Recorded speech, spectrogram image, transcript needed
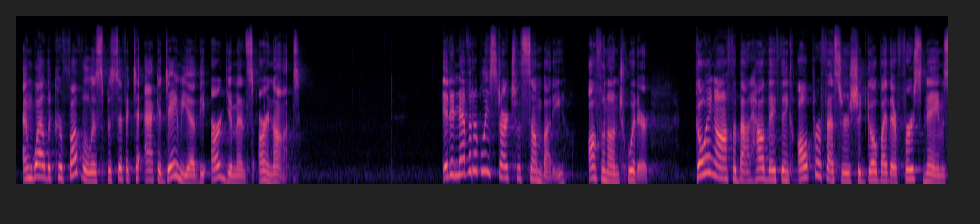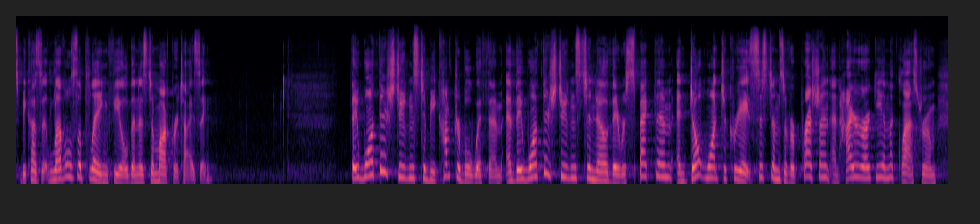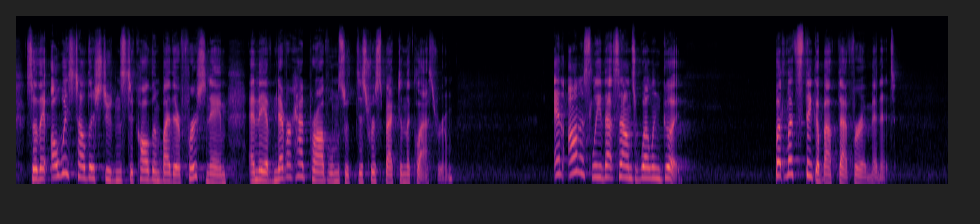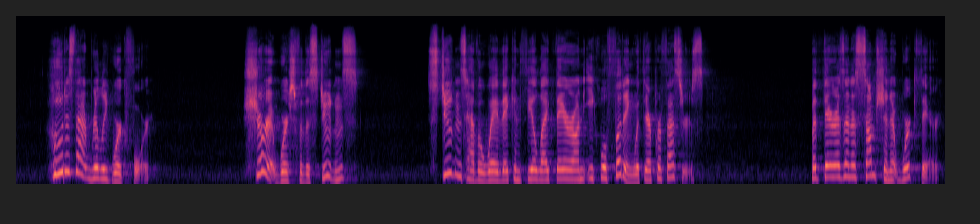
And while the kerfuffle is specific to academia, the arguments are not. It inevitably starts with somebody, often on Twitter, going off about how they think all professors should go by their first names because it levels the playing field and is democratizing. They want their students to be comfortable with them, and they want their students to know they respect them and don't want to create systems of oppression and hierarchy in the classroom, so they always tell their students to call them by their first name, and they have never had problems with disrespect in the classroom. And honestly, that sounds well and good. But let's think about that for a minute. Who does that really work for? Sure, it works for the students Students have a way they can feel like they are on equal footing with their professors. But there is an assumption at work there.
